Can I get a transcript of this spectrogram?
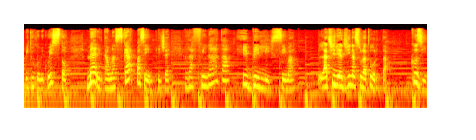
abito come questo merita una scarpa semplice, raffinata e bellissima. La ciliegina sulla torta. Così,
